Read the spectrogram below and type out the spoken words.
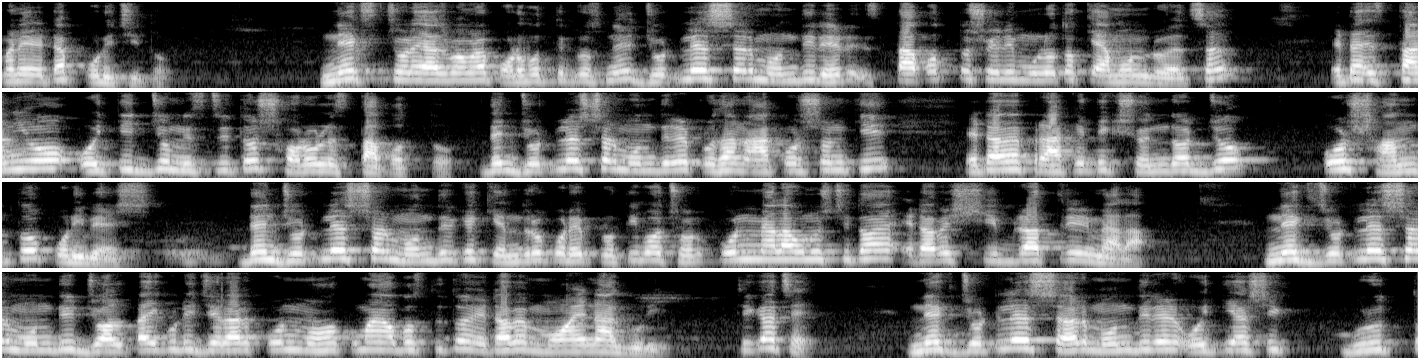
মানে এটা পরিচিত। নেক্সট চলে আসব আমরা পরবর্তী প্রশ্নে। জটিলেশ্বর মন্দিরের স্থাপত্য শৈলী মূলত কেমন রয়েছে? এটা স্থানীয় ঐতিহ্য মিশ্রিত সরল স্থাপত্য। দেন জটিলেশ্বর মন্দিরের প্রধান আকর্ষণ কি? এটা হবে প্রাকৃতিক সৌন্দর্য ও শান্ত পরিবেশ। দেন জটিলেশ্বর মন্দিরকে কেন্দ্র করে প্রতি বছর কোন মেলা অনুষ্ঠিত হয়? এটা হবে শিবরাত্রির মেলা। নেক্সট জটিলেশ্বর মন্দির জলপাইগুড়ি জেলার কোন মহকুমায় অবস্থিত? এটা হবে ময়নাগুড়ি। ঠিক আছে? নেক্সট জটিলেশ্বর মন্দিরের ঐতিহাসিক গুরুত্ব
